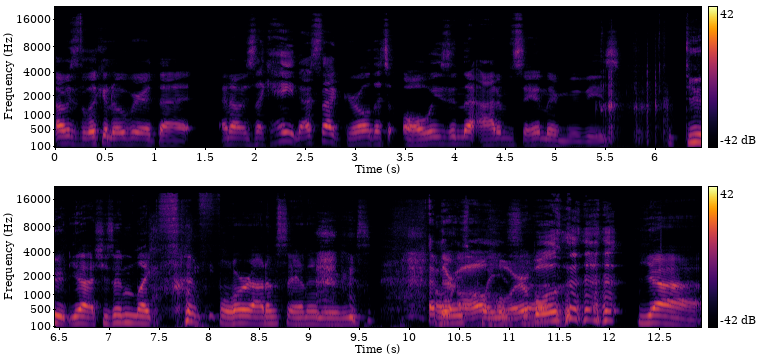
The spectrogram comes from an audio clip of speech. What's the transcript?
I was looking over at that and I was like, hey, that's that girl that's always in the Adam Sandler movies, Dude, yeah, she's in like four Adam Sandler movies. and they're Always all plays, uh, horrible. Yeah,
